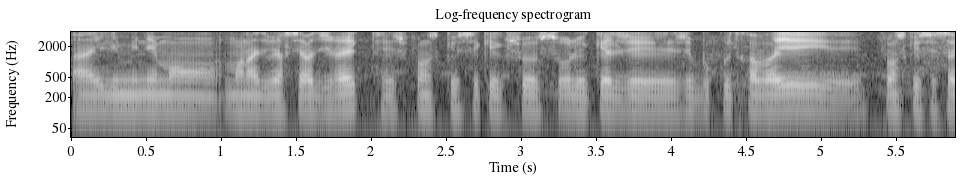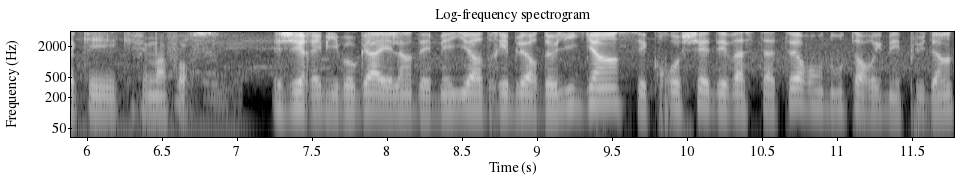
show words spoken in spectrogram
à éliminer mon, mon adversaire direct. Et je pense que c'est quelque chose sur lequel j'ai j'ai beaucoup travaillé et je pense que c'est ça qui, qui fait ma force. Jérémy Boga est l'un des meilleurs dribbleurs de Ligue 1. Ses crochets dévastateurs en ont enrhumé plus d'un.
